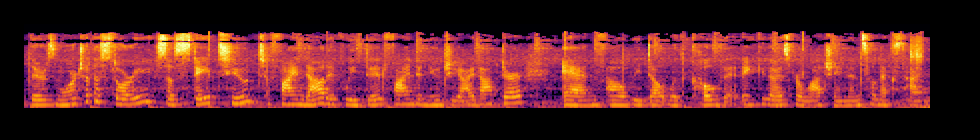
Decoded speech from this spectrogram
There's more to the story, so stay tuned to find out if we did find a new GI doctor and how we dealt with COVID. Thank you guys for watching. Until next time.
